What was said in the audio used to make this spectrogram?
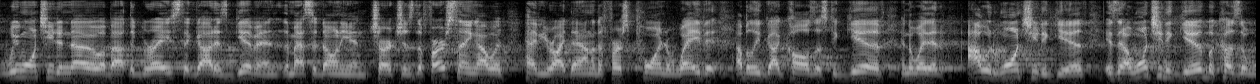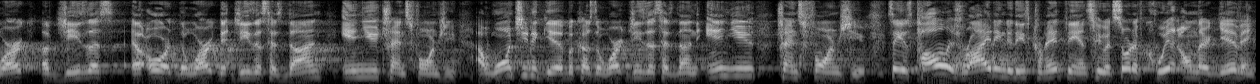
we want you to know about the grace that God has given the Macedonian churches. The first thing I would have you write down, and the first point or way that I believe God calls us to give, and the way that I would want you to give, is that I want you to give because the work of Jesus, or the work that Jesus has done in you, transforms you. I want you to give because the work Jesus has done in you transforms you. See, as Paul is writing to these Corinthians who had sort of quit on their giving,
